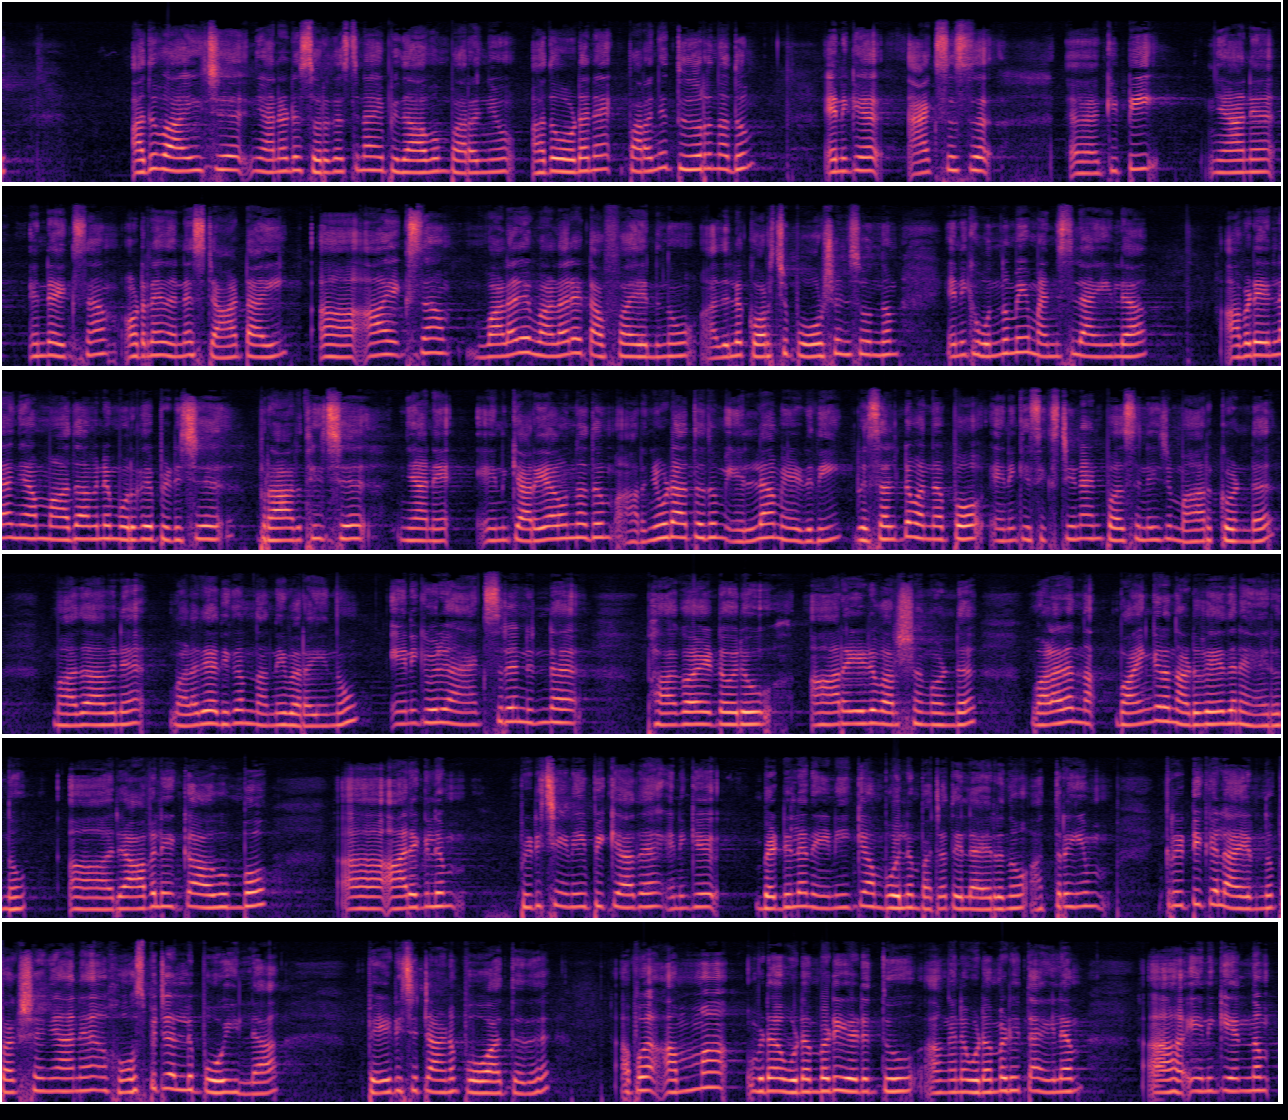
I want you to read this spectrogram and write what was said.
അത് വായിച്ച് ഞാനൊരു സ്വർഗസ്ഥനായ പിതാവും പറഞ്ഞു. അത് ഉടനെ പറഞ്ഞു തീർന്നതും എനിക്ക് ആക്സസ് കിട്ടി. ഞാൻ എന്റെ എക്സാം ഉടനെ തന്നെ സ്റ്റാർട്ടായി ആ എക്സാം വളരെ വളരെ ടഫായിരുന്നു അതിൽ കുറച്ച് പോർഷൻസ് ഒന്നും എനിക്ക് ഒന്നുമേ മനസ്സിലായില്ല. അവിടെയെല്ലാം ഞാൻ മാതാവിനെ മുറുകെ പിടിച്ച് പ്രാർത്ഥിച്ച് ഞാൻ എനിക്കറിയാവുന്നതും അറിഞ്ഞുകൂടാത്തതും എല്ലാം എഴുതി റിസൾട്ട് വന്നപ്പോൾ എനിക്ക് സിക്സ്റ്റി നയൻ പെർസെന്റേജ് മാർക്കുണ്ട്. മാതാവിന് വളരെയധികം നന്ദി പറയുന്നു. എനിക്കൊരു ആക്സിഡന്റിന്റെ ഭാഗമായിട്ട് ഒരു ആറേഴ് വർഷം കൊണ്ട് വളരെ ഭയങ്കര നടുവേദനയായിരുന്നു. രാവിലെയൊക്കെ ആകുമ്പോൾ ആരെങ്കിലും പിടിച്ചെണീപ്പിക്കാതെ എനിക്ക് ബെഡിലെ നിന്ന് എണീക്കാൻ പോലും പറ്റത്തില്ലായിരുന്നു. അത്രയും ക്രിട്ടിക്കലായിരുന്നു പക്ഷെ ഞാൻ ഹോസ്പിറ്റലിൽ പോയില്ല. പേടിച്ചിട്ടാണ് പോവാത്തത്. അപ്പോൾ അമ്മ ഇവിടെ ഉടമ്പടി എടുത്തു. അങ്ങനെ ഉടമ്പടി തൈലം എനിക്ക് എന്നും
